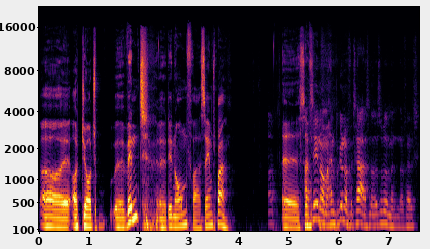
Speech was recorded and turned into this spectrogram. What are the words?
og, og George øh, Wendt, øh, det er Norm fra Sam's Bar. Øh, Så så, se, når man, han begynder at forklare sådan noget, så ved man, den er falsk.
